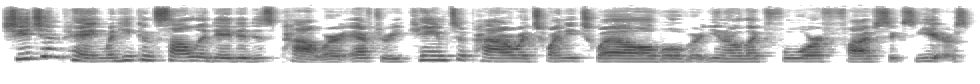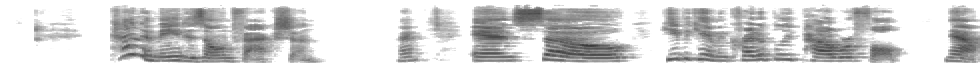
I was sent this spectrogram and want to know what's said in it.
Xi Jinping, when he consolidated his power after he came to power 2012 over, you know, like four, five, six years, kind of made his own faction. And so he became incredibly powerful. Now,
